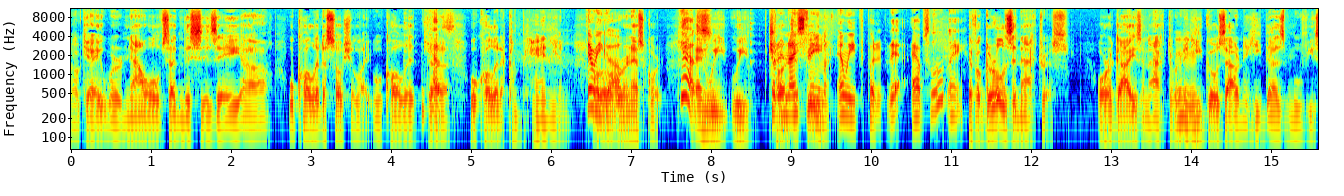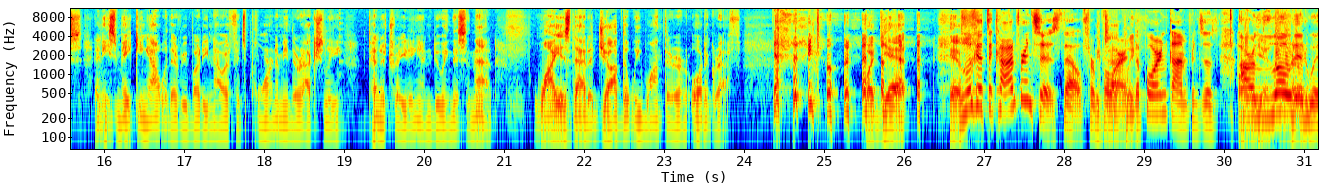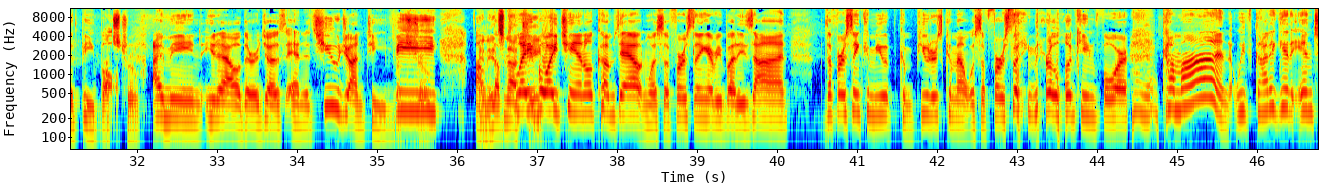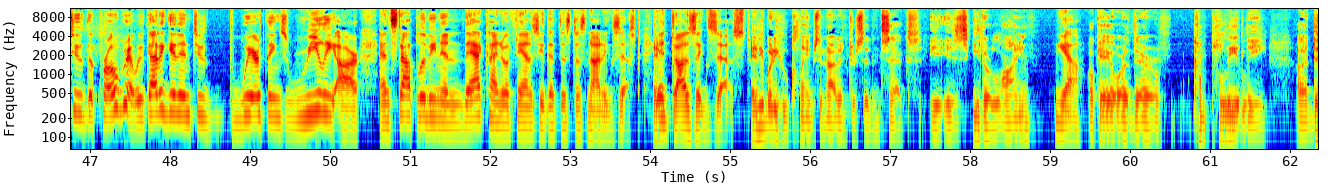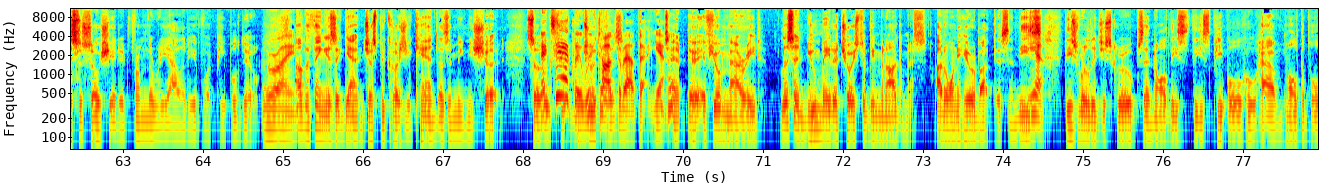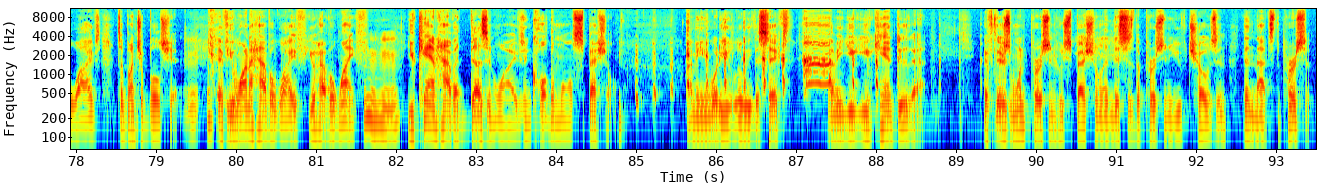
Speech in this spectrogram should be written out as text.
okay, where now all of a sudden this is a uh, we'll call it a socialite, we'll call it Yes. uh, we'll call it a companion, There we or, go. or an escort. Yes. and we we put a nice name and we put it yeah, absolutely. If a girl is an actress or a guy is an actor and Mm-hmm. he goes out and he does movies and he's making out with everybody now if it's porn i mean they're actually penetrating and doing this and that why is that a job that we want their autograph but yet if look at the conferences though for porn. The porn conferences Oh, are yeah, loaded with people. That's true. i mean you know they're just and it's huge on tv. Um, And the playboy channel comes out and what's the first thing everybody's on the first thing commute computers come out was the first thing they're looking for. Oh, come on we've got to get into the program. We've got to get into where things really are and stop living in that kind of a fantasy that this does not exist. It does exist. Anybody who claims they're not interested in sex is either lying yeah. okay, or they're completely uh, disassociated from the reality of what people do. Right. Now the thing is, again, just because you can doesn't mean you should. So the Exactly. the We've talked is- about that, yeah. that's it. If you're married, listen, you made a choice to be monogamous. I don't want to hear about this. And these Yeah. these religious groups and all these these people who have multiple wives, it's a bunch of bullshit. Mm. if you want to have a wife, you have a wife. Mm-hmm. You can't have a dozen wives and call them all special. I mean, what are you, Louis the Sixth? I mean, you, you can't do that. If there's one person who's special and this is the person you've chosen, then that's the person.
